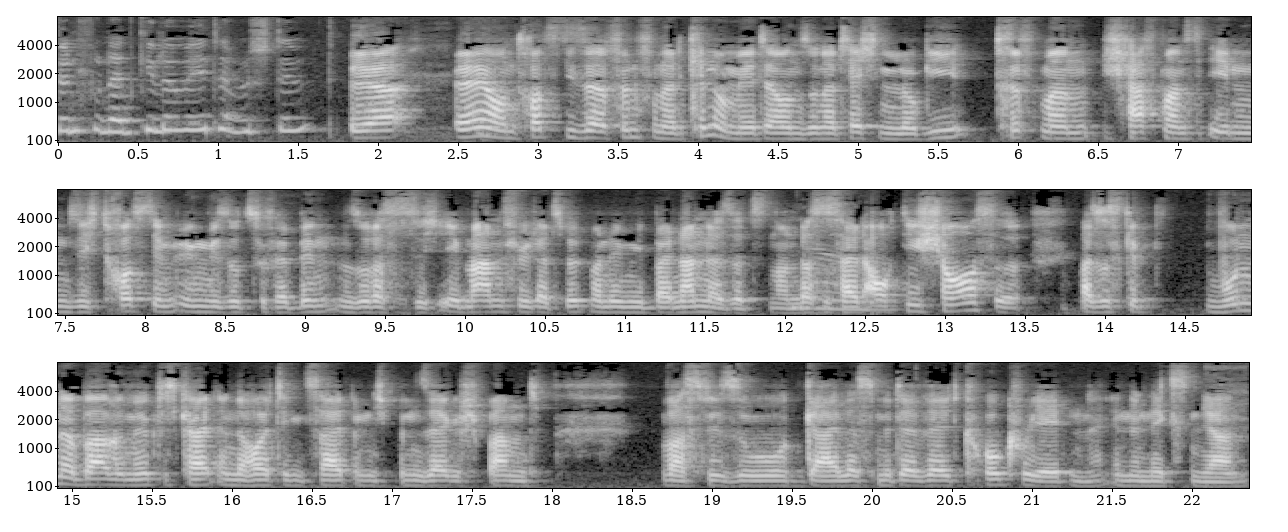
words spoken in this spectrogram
500 Kilometer bestimmt. Ja, ja, und trotz dieser 500 Kilometer und so einer Technologie trifft man, schafft man es eben, sich trotzdem irgendwie so zu verbinden, so dass es sich eben anfühlt, als würde man irgendwie beieinander sitzen. Und das ja. ist halt auch die Chance. Also es gibt wunderbare Möglichkeiten in der heutigen Zeit und ich bin sehr gespannt, was wir so Geiles mit der Welt co-createn in den nächsten Jahren.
